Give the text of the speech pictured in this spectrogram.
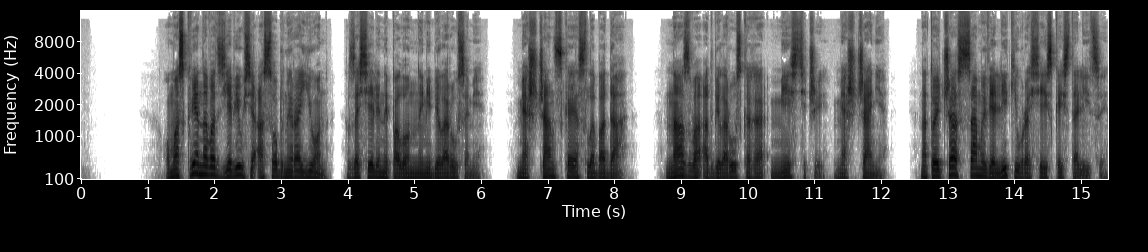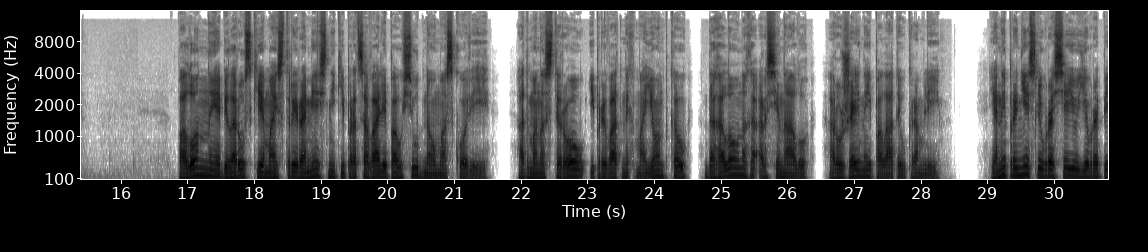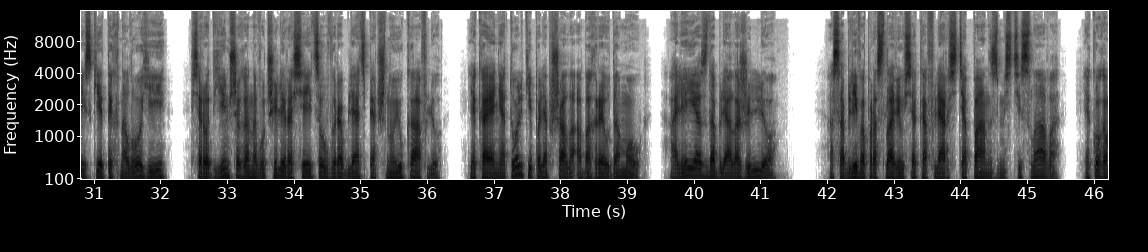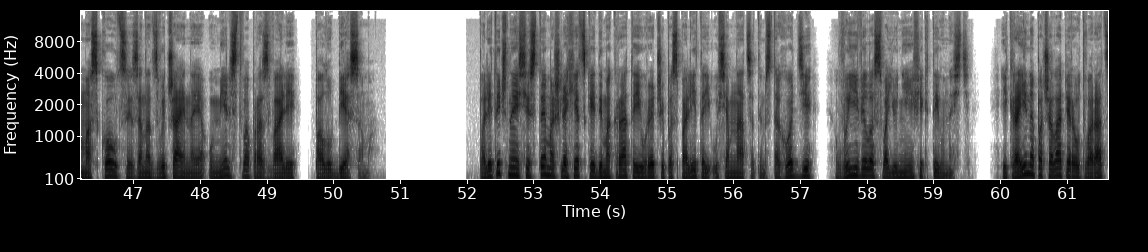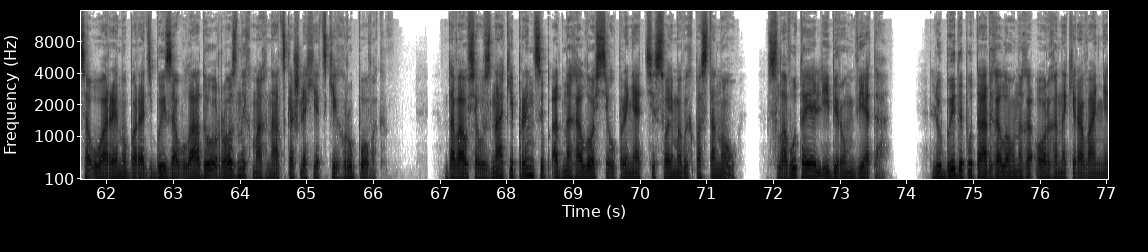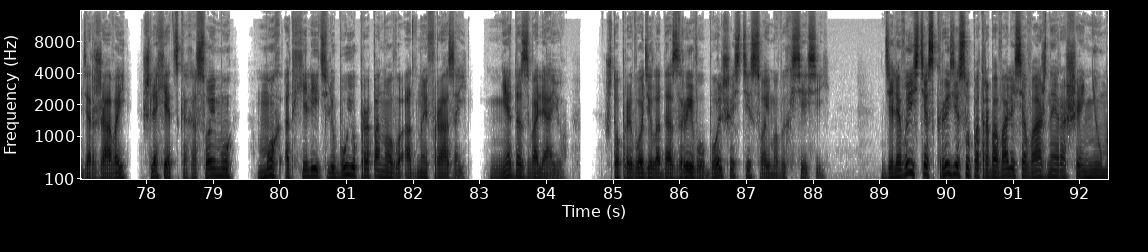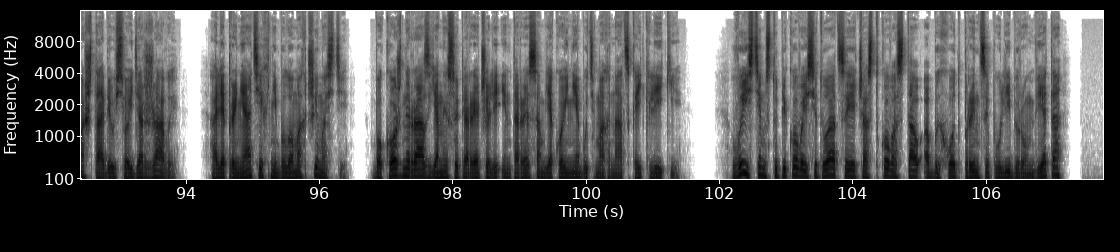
У Маскве нават з'явіўся асобны раён, заселены палоннымі беларусамі, мяшчанская слабада. Назва ад беларускага месцічы мяшчане на той час самы вялікі ў расійскай сталіцы палонныя беларускія майстры рамеснікі працавалі паўсюдна ў масковіі ад манастыроў і прыватных маёнткаў да галоўнага арсеналу аружейнай палаты ў крамлі яны прынеслі ў рассею еўрапейскія тэхналогіі сярод іншага навучылі расейцаў вырабляць пячную кафлю якая не толькі паляпшала абагрэў дамоў, але і аздабляла жыллё. Асабліва праславіўся кафляр сцяпан з мсціслава, якога маскоўцы за надзвычайнае умельства празвалі палубесам. Палітычная сістэма шляхецкай дэмакратыі ў рэчы паспалітай у 17 стагоддзі выявіла сваю неэфектыўнасць, і краіна пачала пераўтварацца ў арэну барацьбы за ўладу розных магнацка-шляхецкіх груповак даваўся ў знакі прынцып аднагалосся ў прыняцці соймавых пастаноў славутая ліберум вета любы дэпутат галоўнага органа кіравання дзяржавай шляхецкага сойму мог адхіліць любую прапанову адной фразай не дазваляю што прыводзіла да зрыву большасці соймавых сесій дзеля выйсця з крызісу патрабаваліся важныя рашэнні ў маштабе ўсёй дзяржавы але прыняць іх не было магчымасці бо кожны раз яны супярэчылі інтарэсам якой-небудзь магнацкай клікі. Выйсцем з тупіковай сітуацыі часткова стаў абыход прынцыпу ліберум вета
